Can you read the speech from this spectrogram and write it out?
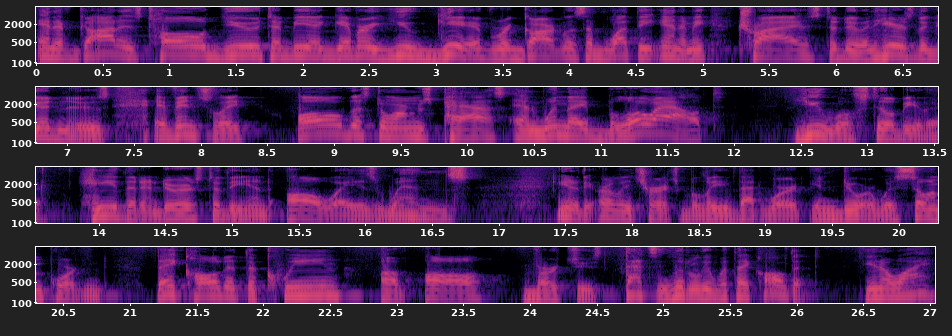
And if God has told you to be a giver, you give regardless of what the enemy tries to do. And here's the good news eventually, all the storms pass, and when they blow out, you will still be there. He that endures to the end always wins. You know, the early church believed that word endure was so important. They called it the queen of all virtues. That's literally what they called it. You know why?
